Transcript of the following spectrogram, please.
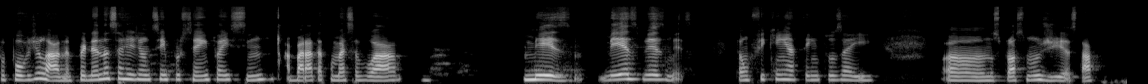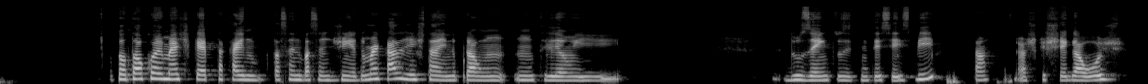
o povo de lá, né? Perdendo essa região de 100%, aí sim a barata começa a voar mesmo, mesmo, mesmo, mesmo. Então fiquem atentos aí uh, nos próximos dias, tá? O total CoinMarket Cap tá caindo, tá saindo bastante dinheiro do mercado, a gente tá indo para 1, 1 trilhão e 236 bi, tá? Eu acho que chega hoje.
